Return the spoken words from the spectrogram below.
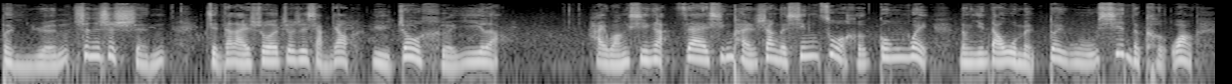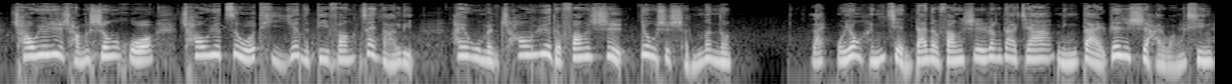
本源，甚至是神。简单来说，就是想要宇宙合一了。海王星啊，在星盘上的星座和宫位，能引导我们对无限的渴望，超越日常生活、超越自我体验的地方在哪里？还有，我们超越的方式又是什么呢？来，我用很简单的方式让大家明白认识海王星。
